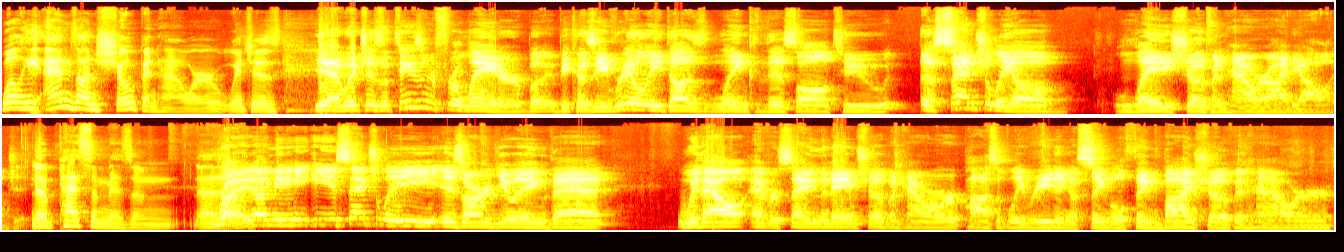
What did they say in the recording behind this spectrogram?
Well, he ends on Schopenhauer, which is Yeah, which is a teaser for later, but because he really does link this all to essentially a lay Schopenhauer ideology. the pessimism. Uh, Right. I mean, he, he essentially is arguing that without ever saying the name Schopenhauer or possibly reading a single thing by Schopenhauer,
